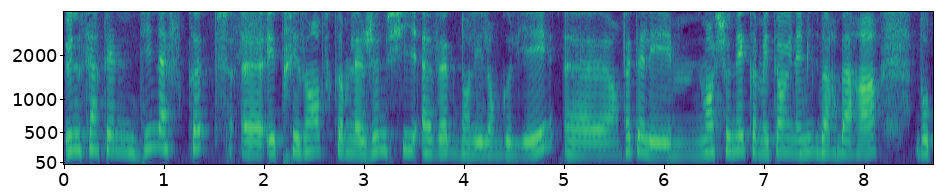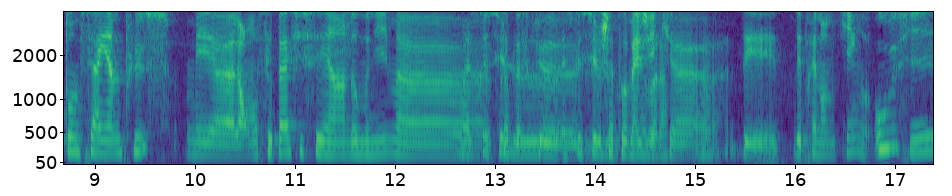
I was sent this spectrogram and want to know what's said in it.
Une certaine Dina Scott euh, est présente comme la jeune fille aveugle dans Les Langoliers. Euh, en fait, elle est mentionnée comme étant une amie de Barbara, dont on ne sait rien de plus. Mais euh, alors, on ne sait pas si c'est un homonyme, euh, Ouais, est-ce que c'est comme- parce le- que est-ce que c'est le le- chapeau magique voilà. des, des prénoms de King, ou si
